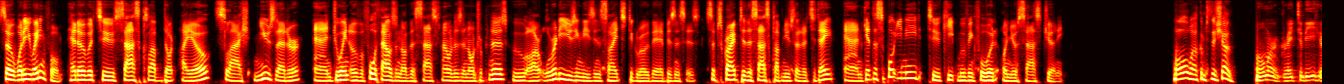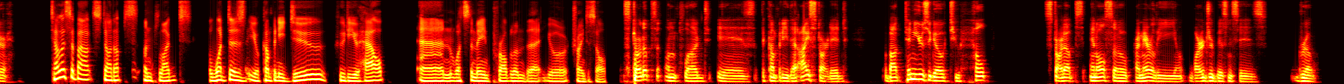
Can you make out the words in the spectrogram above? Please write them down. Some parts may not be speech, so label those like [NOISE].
So, what are you waiting for? Head over to saasclub.io slash newsletter and join over 4,000 other SaaS founders and entrepreneurs who are already using these insights to grow their businesses. Subscribe to the SaaS Club newsletter today and get the support you need to keep moving forward on your SaaS journey. Paul, welcome to the show. Omar, great to be here. Tell us about Startups Unplugged. What does your company do? Who do you help? And what's the main problem that you're trying to solve? Startups Unplugged is the company that I started about 10 years ago to help startups and also primarily larger businesses grow.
